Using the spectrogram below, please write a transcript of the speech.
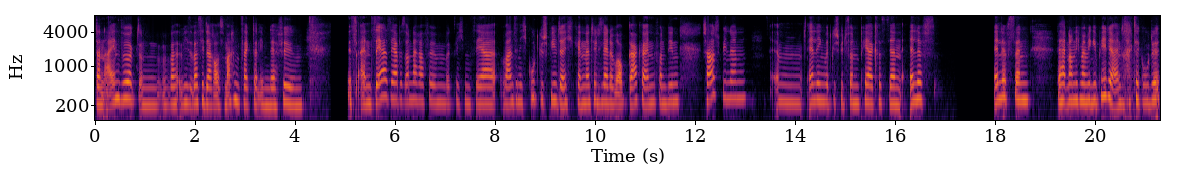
dann einwirkt und wa wie, was sie daraus machen, zeigt dann eben der Film. Ist ein sehr, sehr besonderer Film, wirklich ein sehr wahnsinnig gut gespielter. Ich kenne natürlich leider überhaupt gar keinen von den Schauspielern. Ähm, Elling wird gespielt von Per Christian Elef, Elefsen. Der hat noch nicht mal einen Wikipedia-Eintrag, der Gute.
